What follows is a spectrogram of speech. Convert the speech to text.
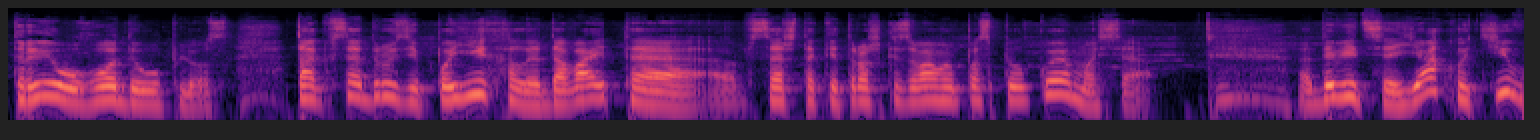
3 угоди у плюс. Так, все, друзі, поїхали. Давайте е, все ж таки трошки з вами поспілкуємося. Е, Дивіться, я хотів.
